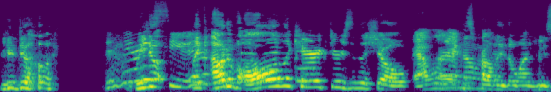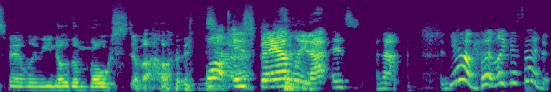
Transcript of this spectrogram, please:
You don't. Didn't we, We don't- see it? Like out of all the characters in the show, Applejack is probably the one whose family we know the most about. Well, Yeah. it's family, not it's not. Yeah, but like I said,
